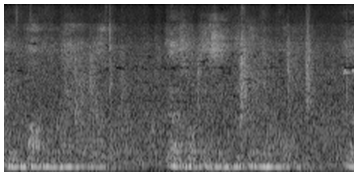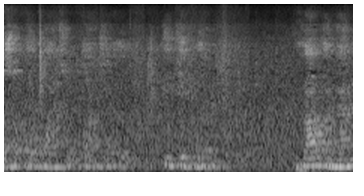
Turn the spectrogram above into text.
คุณพ่อคุณแม่ของเราเราสบแต่สิ่งที่เป็นมงคลเราสบแต่ความสุขความเจริญยิ่งยิ่งขึ้นพร้อมกันนั้น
